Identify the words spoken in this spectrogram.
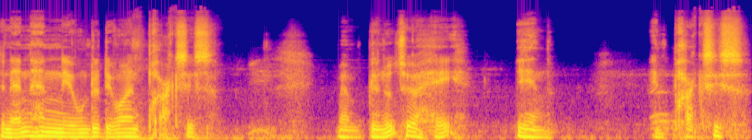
Den anden, han nævnte, det var en praksis. Man blev nødt til at have en, en praksis,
